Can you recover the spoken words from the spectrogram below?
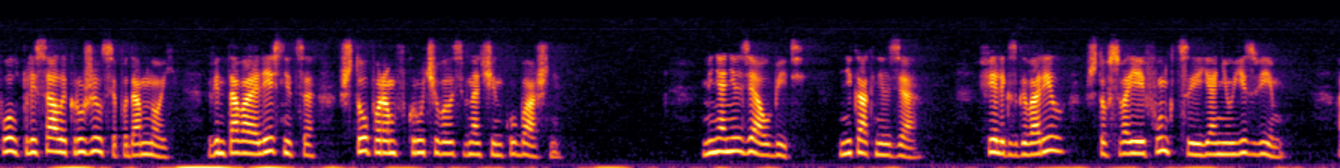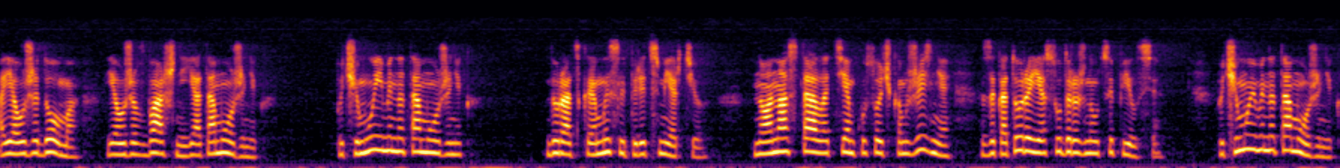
Пол плясал и кружился подо мной, винтовая лестница штопором вкручивалась в начинку башни. «Меня нельзя убить, никак нельзя. Феликс говорил, что в своей функции я неуязвим, а я уже дома, я уже в башне, я таможенник. Почему именно таможенник?» Дурацкая мысль перед смертью, но она стала тем кусочком жизни, за который я судорожно уцепился – Почему именно таможенник?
